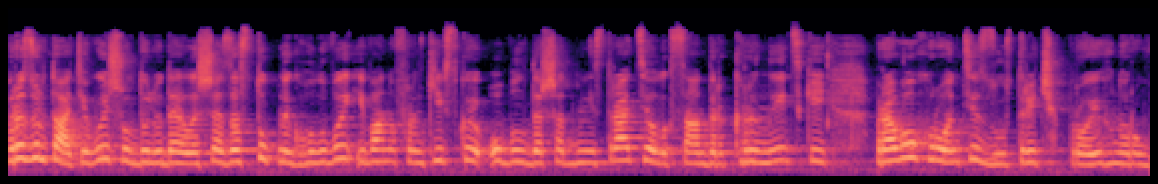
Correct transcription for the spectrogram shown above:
В результаті вийшов до людей лише заступник голови Івано-Франківської облдержадміністрації Олександр Криницький. Правоохоронці зустріч проігнорували.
